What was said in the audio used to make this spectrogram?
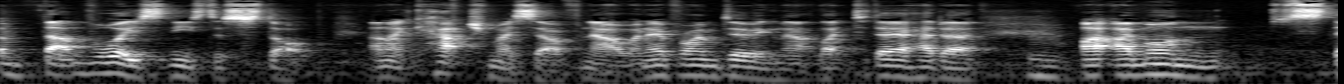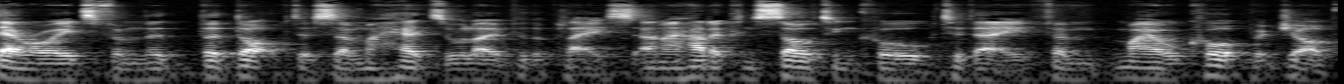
uh, that voice needs to stop. And I catch myself now whenever I'm doing that. Like today, I had a, I, I'm on steroids from the the doctor, so my head's all over the place. And I had a consulting call today from my old corporate job,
